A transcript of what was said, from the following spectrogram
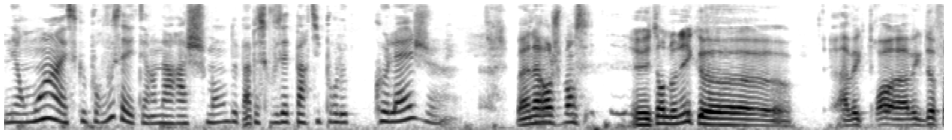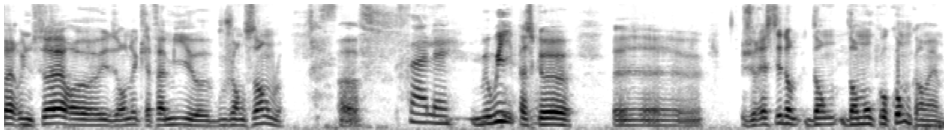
néanmoins, est-ce que pour vous, ça a été un arrachement de pas parce que vous êtes parti pour le collège? Ben, un arrangement, étant donné que avec trois, avec deux frères, une sœur, euh, étant donné que la famille euh, bouge ensemble. Euh, Ça allait. mais oui, parce que euh, je restais dans, dans, dans mon cocon quand même.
